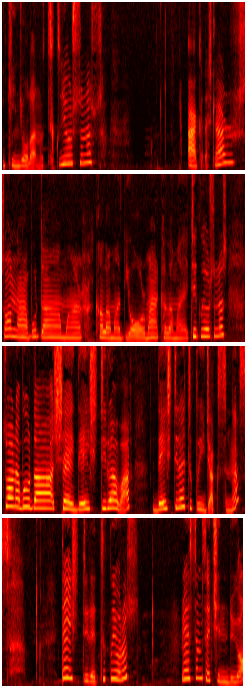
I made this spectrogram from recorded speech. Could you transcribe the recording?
ikinci olanı tıklıyorsunuz. Arkadaşlar sonra burada markalama diyor. Markalamaya tıklıyorsunuz. Sonra burada şey değiştire var. Değiştire tıklayacaksınız. Değiştire tıklıyoruz. Resim seçin diyor.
